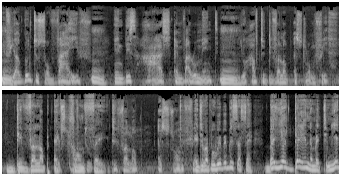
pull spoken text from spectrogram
If mm. you are going to survive mm. in this harsh environment, mm. you have to develop a strong faith. develop a strong faith Develop a strong faith. enti papa obi bɛbisa sɛ bɛyɛ dɛn na matumi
